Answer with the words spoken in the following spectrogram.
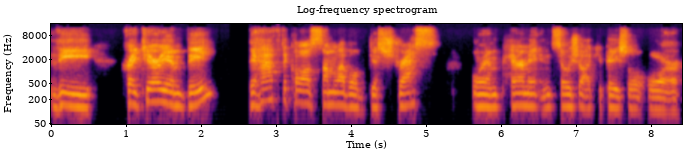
the criterion B, they have to cause some level of distress or impairment in social, occupational, or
